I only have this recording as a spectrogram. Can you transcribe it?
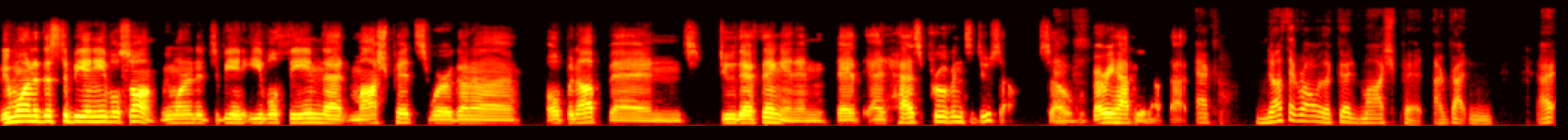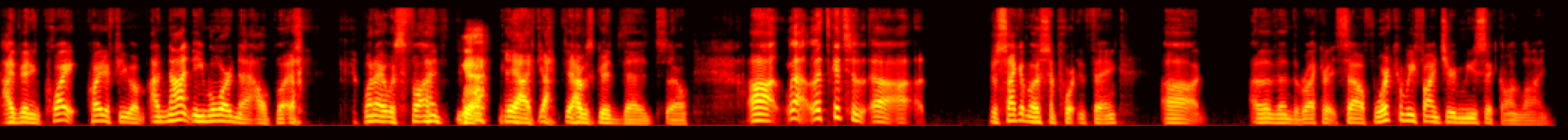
we wanted this to be an evil song. We wanted it to be an evil theme that mosh pits were gonna open up and do their thing in, and it, it has proven to do so. So Excellent. very happy about that. Excellent. Nothing wrong with a good mosh pit. I've gotten, I, I've been in quite quite a few of them. I'm not anymore now, but when I was fun, Yeah. yeah, I, I was good then. So, uh, well, let's get to uh the second most important thing, uh, other than the record itself. Where can we find your music online?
